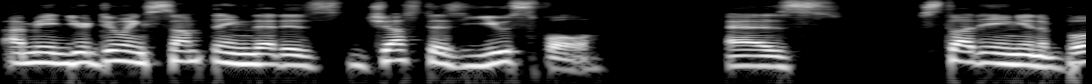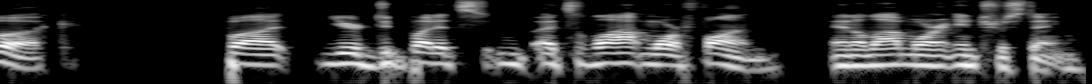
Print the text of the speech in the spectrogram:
I mean, you're doing something that is just as useful as studying in a book, but you're, but it's, it's a lot more fun and a lot more interesting.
